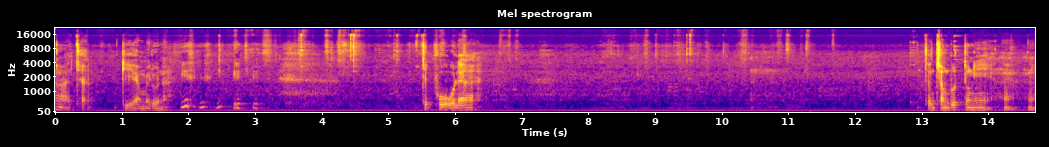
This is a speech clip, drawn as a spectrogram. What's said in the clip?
น่าจะเกียร์ไม่รู้นะ จะผูแล้วฮะจนชำรุดตรงนี้นะนี่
